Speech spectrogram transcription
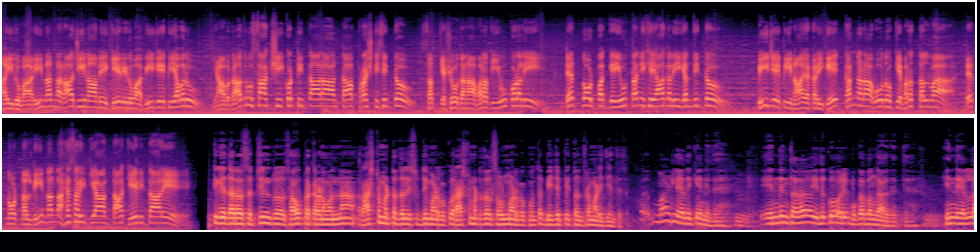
ಐದು ಬಾರಿ ನನ್ನ ರಾಜೀನಾಮೆ ಕೇಳಿರುವ ಬಿಜೆಪಿ ಅವರು ಯಾವುದಾದ್ರೂ ಸಾಕ್ಷಿ ಕೊಟ್ಟಿದ್ದಾರಾ ಅಂತ ಪ್ರಶ್ನಿಸಿದ್ದು ಸತ್ಯಶೋಧನಾ ವರದಿಯೂ ಕೊಡಲಿ ಡೆತ್ ನೋಟ್ ಬಗ್ಗೆಯೂ ತನಿಖೆಯಾಗಲಿ ಎಂದಿದ್ದು ಬಿಜೆಪಿ ನಾಯಕರಿಗೆ ಕನ್ನಡ ಓದೋಕೆ ಬರುತ್ತಲ್ವಾ? ಡೆತ್ ನೋಟ್ನಲ್ಲಿ ನನ್ನ ಹೆಸರಿದ್ಯಾ ಅಂತ ಕೇಳಿದ್ದಾರೆ. ಗುತ್ತಿಗೆದಾರ ಸಚಿನ್ ಸಾವು ಪ್ರಕರಣವನ್ನ ರಾಷ್ಟ್ರ ಮಟ್ಟದಲ್ಲಿ ಸುದ್ದಿ ಮಾಡಬೇಕು ರಾಷ್ಟ್ರ ಮಟ್ಟದಲ್ಲಿ ಸೌಂಡ್ ಮಾಡಬೇಕು ಅಂತ ಬಿಜೆಪಿ ತಂತ್ರ ಮಾಡಿದೆಯಂತೆ ಸರ್. ಮಾಡಲಿ ಅದಕ್ಕೇನಿದೆ? ಎಂದಿನ ತರ ಇದಕ್ಕೂ ಅವ್ರಿಗೆ ಮುಖಭಂಗ ಆಗುತ್ತೆ. ಹಿಂದೆ ಎಲ್ಲ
